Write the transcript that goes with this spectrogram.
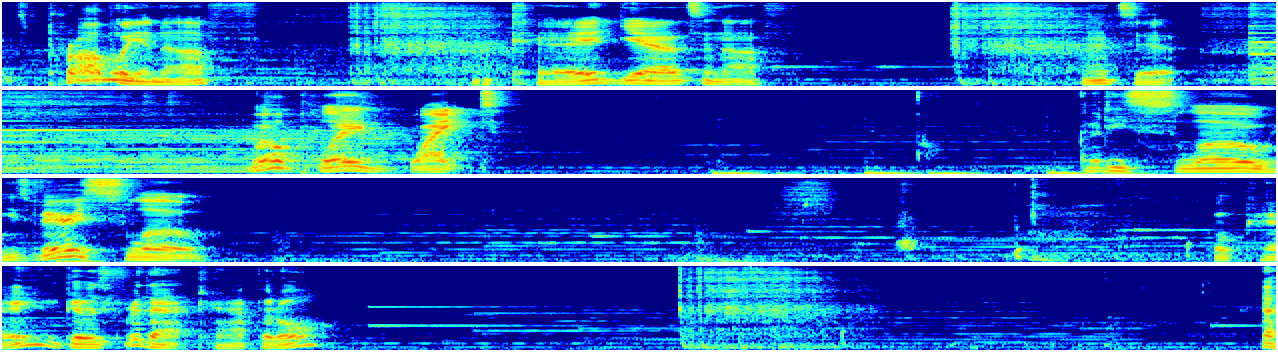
It's probably enough. Okay, yeah, that's enough. That's it. Well played, white. But he's slow. He's very slow. Okay, he goes for that capital.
